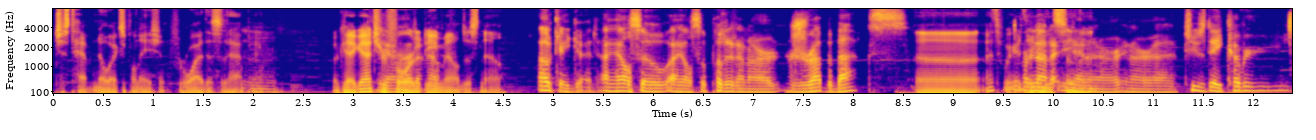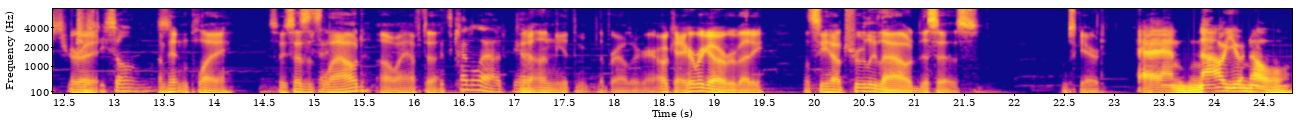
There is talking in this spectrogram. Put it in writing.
just have no explanation for why this is happening. Okay, I got your Mm. Yeah, forwarded email just now. Okay, good. I also I also put it in our Dropbox. Uh, that's weird. or they not didn't yeah, that. in our in our uh, Tuesday covers or All right. Tuesday songs. I'm hitting play. So he says it's Okay. loud. Oh, I have to It's kind of loud. Yeah. gotta unmute the, the browser here. Okay, here we go, everybody. Let's see how truly loud this is. I'm scared. And now you know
